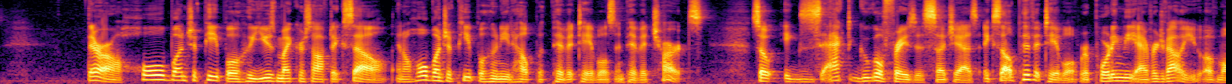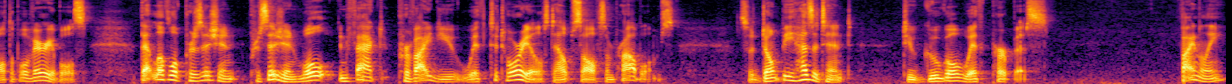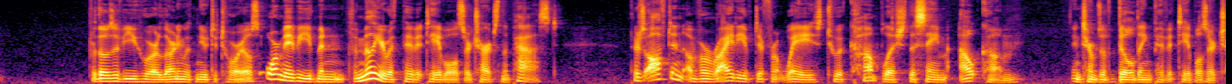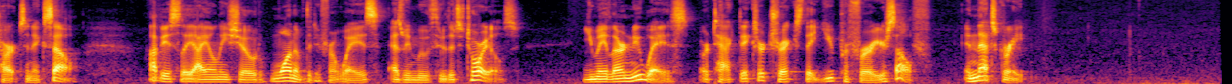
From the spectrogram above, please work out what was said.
There are a whole bunch of people who use Microsoft Excel and a whole bunch of people who need help with pivot tables and pivot charts. So, exact Google phrases such as Excel pivot table reporting the average value of multiple variables. That level of precision, precision will, in fact, provide you with tutorials to help solve some problems. So, don't be hesitant to Google with purpose. Finally, for those of you who are learning with new tutorials, or maybe you've been familiar with pivot tables or charts in the past, there's often a variety of different ways to accomplish the same outcome in terms of building pivot tables or charts in Excel. Obviously, I only showed one of the different ways as we move through the tutorials. You may learn new ways, or tactics or tricks that you prefer yourself, and that's great.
